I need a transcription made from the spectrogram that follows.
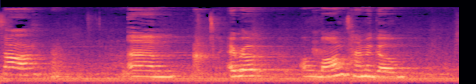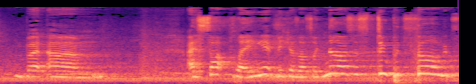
song. Um, I wrote a long time ago, but um, I stopped playing it because I was like, no, it's a stupid song. It's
